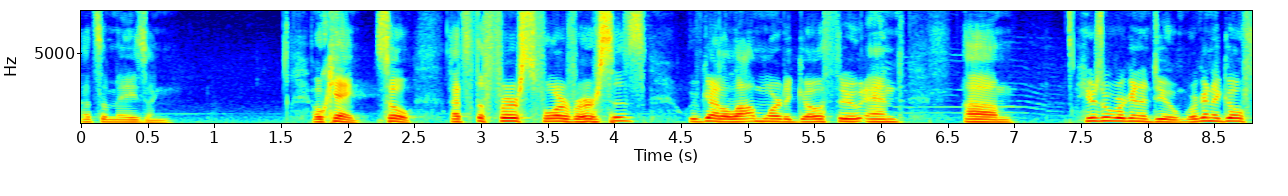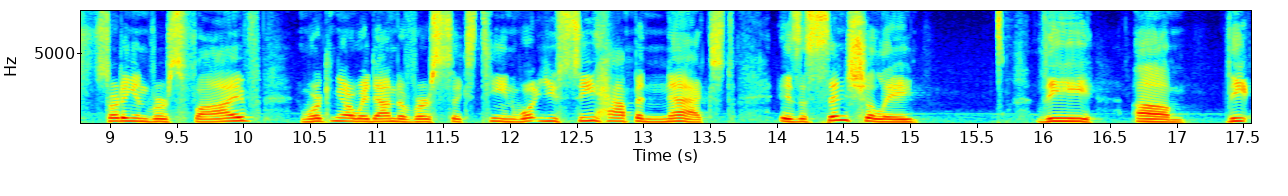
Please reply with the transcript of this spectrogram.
That's amazing. Okay, so that's the first four verses. We've got a lot more to go through. And um, here's what we're going to do we're going to go starting in verse 5 and working our way down to verse 16. What you see happen next is essentially the, um, the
